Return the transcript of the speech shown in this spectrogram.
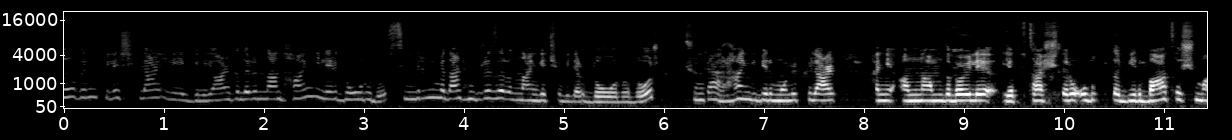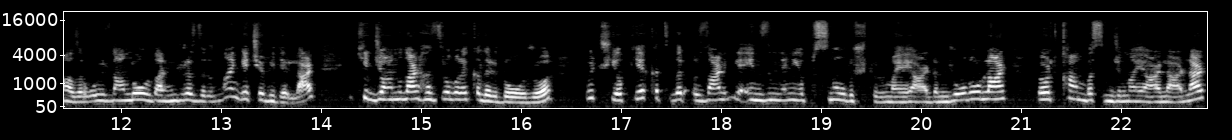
İnorganik bileşikler ile ilgili yargılarından hangileri doğrudur? Sindirilmeden hücre zarından geçebilir doğrudur. Çünkü herhangi bir moleküler hani anlamda böyle yapı taşları olup da bir bağ taşımazlar. O yüzden doğrudan hücre zarından geçebilirler. İki canlılar hazır olarak alır doğru. 3 yapıya katılır. Özellikle enzimlerin yapısını oluşturmaya yardımcı olurlar. 4 kan basıncını ayarlarlar.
